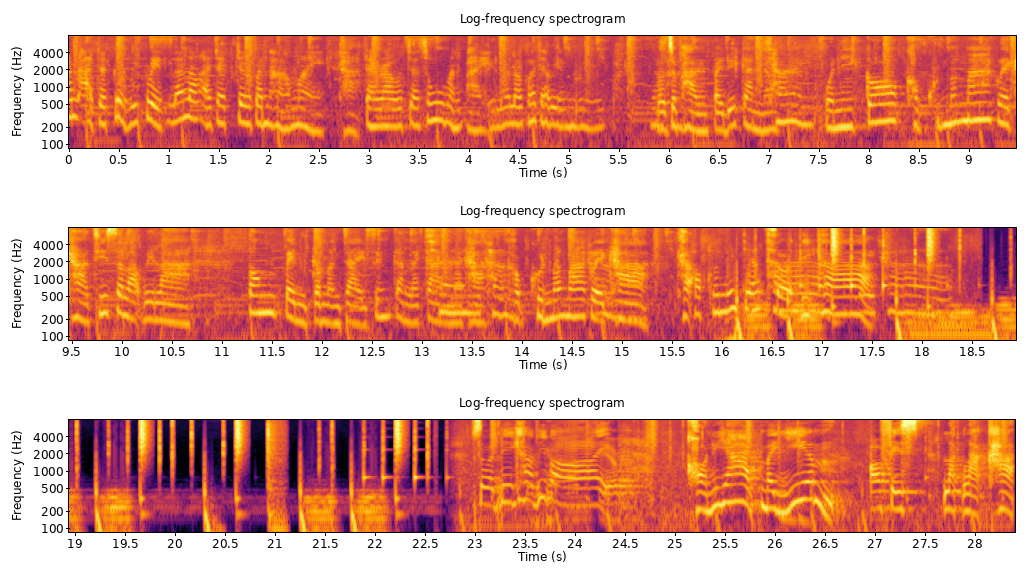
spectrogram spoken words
มันอาจจะเกิดวิกฤตแล้วเราอาจจะเจอปัญหาใหม่ค่ะแต่เราจะสู้มันไปแล้วเราก็จะเรียนรู้นคเราจะผ่านมันไปด้วยกันเนาะใช่วันนี้ก็ขอบคุณมาก ๆ เลยค่ะ ที่สละเวลาต้องเป็นกำลังใจซึ่งกันและกันนะคะใช่ค่ะขอบคุณมาก ๆ เลยค่ะค่ะ ขอบคุณพี่เจี๊ยบค่ะ สวัสดีค่ะ สวัสดีค่ะสวัสดีค่ะพี่บอยเจี๊ยบขออนุญาตมาเยี่ยมออฟฟิศหลักๆค่ะ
